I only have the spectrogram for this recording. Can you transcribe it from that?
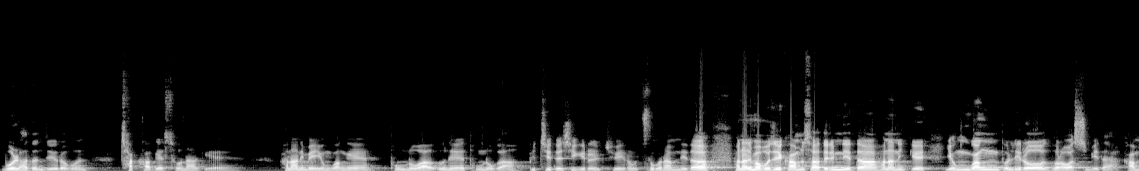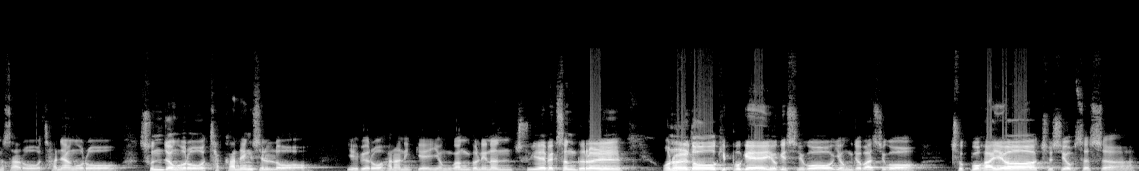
뭘 하든지 여러분 착하게 선하게 하나님의 영광의 통로와 은혜의 통로가 빛이 되시기를 주의 이름으로 축원합니다. 하나님 아버지 감사드립니다. 하나님께 영광 돌리러 돌아왔습니다. 감사로 찬양으로 순종으로 착한 행실로 예배로 하나님께 영광 돌리는 주의 백성들을 오늘도 기쁘게 여기시고 영접하시고 축복하여 주시옵소서.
